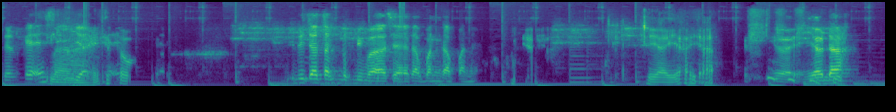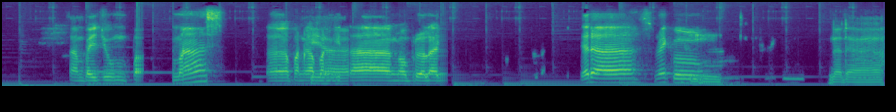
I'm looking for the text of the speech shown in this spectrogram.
Dan kayaknya sih Nah, iya. itu. Jadi cocok untuk dibahas ya kapan-kapan ya. Iya, iya, iya. Ya, ya udah. Sampai jumpa Mas. Eh, Kapan-kapan Iya. kita ngobrol lagi. Dadah. Assalamualaikum. Hmm. Dadah.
